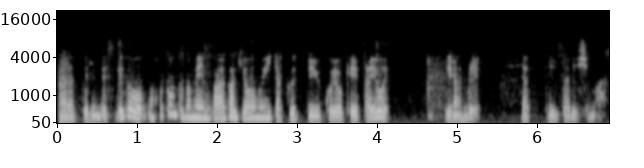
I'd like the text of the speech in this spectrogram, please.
やってるんですけど、まあ、ほとんどのメンバーが業務委託っていう雇用形態を選んでやっていたりします。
